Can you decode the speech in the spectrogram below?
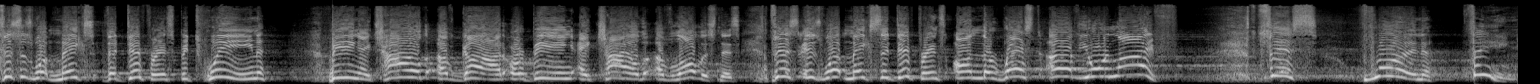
This is what makes the difference between being a child of God or being a child of lawlessness. This is what makes the difference on the rest of your life. This one thing.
